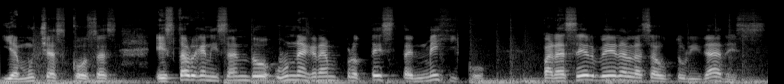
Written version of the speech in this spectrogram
y a muchas cosas, está organizando una gran protesta en México para hacer ver a las autoridades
